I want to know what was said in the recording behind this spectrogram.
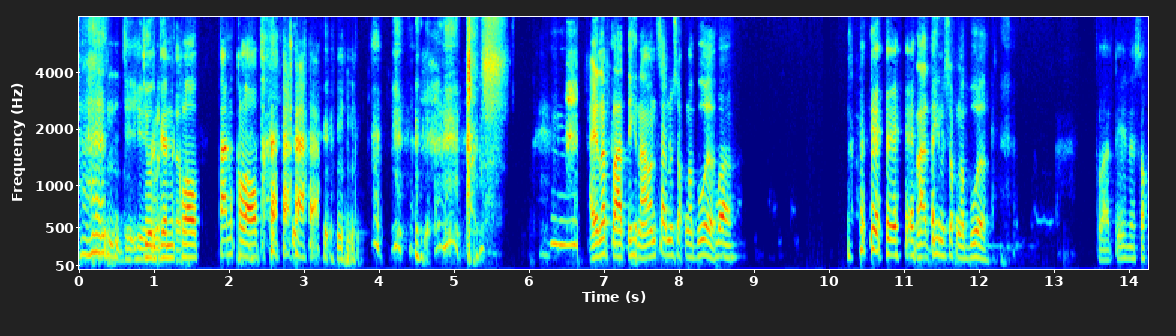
Anjir, Jurgen betul. Klopp kan Klopp. Ayeuna pelatih naon sa nusok ngebul. bang. Pelatih nusok ngebul. pelatih nesok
